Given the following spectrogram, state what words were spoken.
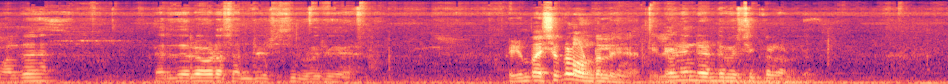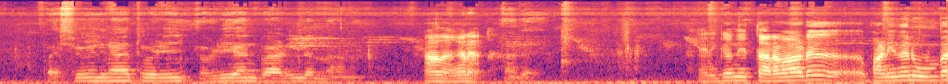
വളരെ കരുതലോടെ സംരക്ഷിച്ച് വരികയാണ് ഇപ്പോഴും പശുക്കളുണ്ടല്ലോ ഇതിനകത്ത് ഇപ്പോഴും രണ്ട് പശുക്കളുണ്ട്. പശു ഇതിനകത്ത് ഒഴി ഒഴിയാൻ പാടില്ലെന്നാണ്. ആ അങ്ങനെ. അതെ. എനിക്കൊന്ന് ഈ തറവാട് പണിയുന്നതിന് മുമ്പ്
